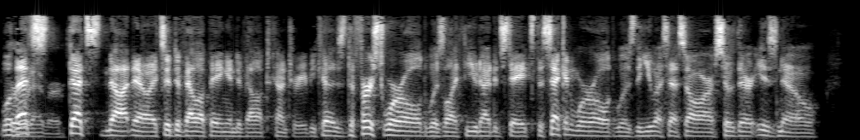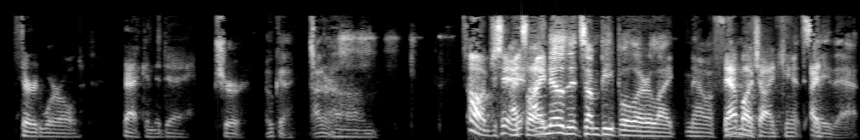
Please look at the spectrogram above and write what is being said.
Well, that's whatever. that's not no. It's a developing and developed country because the first world was like the United States. The second world was the USSR. So there is no third world back in the day. sure okay i don't know Um, oh, I'm just saying. I, like, I know that some people are like now offended much I- can't I- say that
